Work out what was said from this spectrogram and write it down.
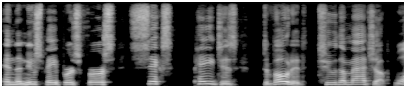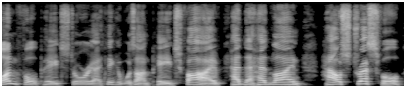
in the newspaper's first six pages devoted to the matchup. One full page story, I think it was on page five, had the headline How Stressful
